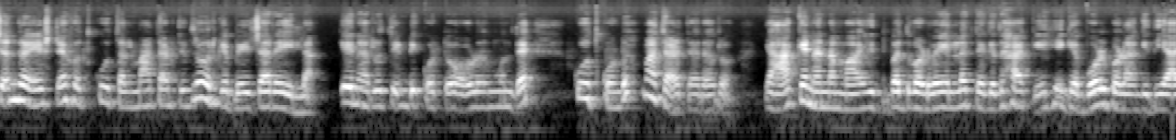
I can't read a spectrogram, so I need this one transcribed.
ಚಂದ್ರ ಎಷ್ಟೇ ಹೊತ್ತು ಕೂತಲ್ಲಿ ಮಾತಾಡ್ತಿದ್ರು ಅವ್ರಿಗೆ ಬೇಜಾರೇ ಇಲ್ಲ. ಏನಾದ್ರು ತಿಂಡಿ ಕೊಟ್ಟು ಅವಳ ಮುಂದೆ ಕೂತ್ಕೊಂಡು ಮಾತಾಡ್ತಾ ಇರೋರು. ಯಾಕೆ ನನ್ನಮ್ಮ ಇದು ಬದ್ ಒಡವೆ ಎಲ್ಲ ತೆಗೆದು ಹಾಕಿ ಹೀಗೆ ಬೋಳ್ ಬೋಳಾಗಿದೆಯಾ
